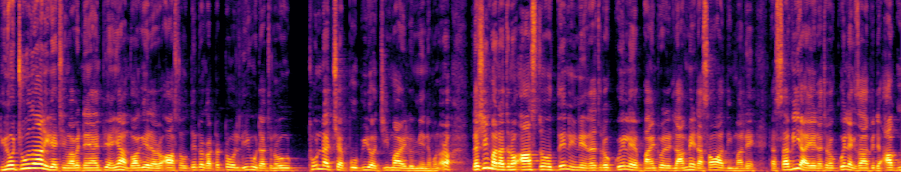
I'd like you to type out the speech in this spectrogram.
ဒီလိုစူးစမ်းနေတဲ့အချိန်မှာပဲဒဏ်ရာပြန်ရသွားခဲ့တာတော့ Arsenal တင်းတော့ကတော်တော်လေးကိုဒါကျွန်တော်တို့ ထိုးနှက်ချက်ပို့ပြီးတော့ကြီးမားတယ်လို့မြင်တယ်ပေါ့နော်အဲ့တော့လက်ရှိမှာဒါကျွန်တော် Arsenal အသင်းအနေနဲ့ဒါကျွန်တော်ကွင်းလယ်ဘိုင်းထွက်လာမဲ့ဒါဆောင်းအသီမှာလည်းဒါ Sevilla ရဲ့ဒါကျွန်တော်ကွင်းလယ်ကစားဖြစ်တဲ့ Agu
